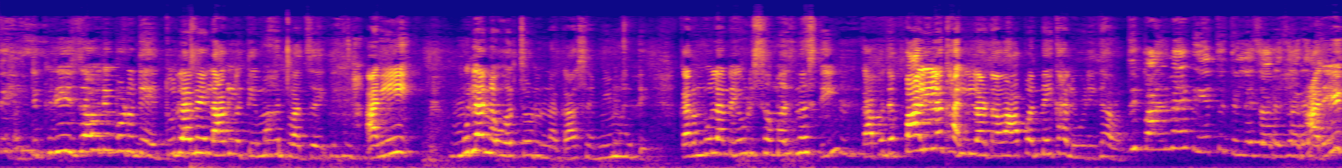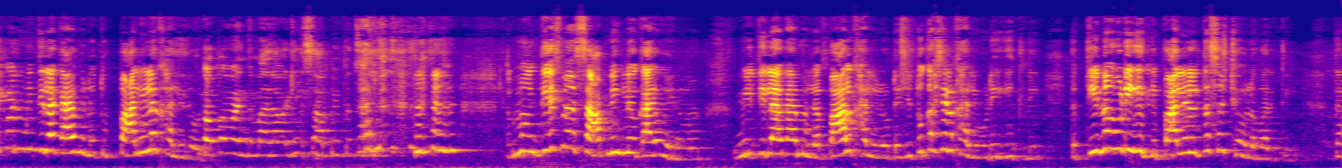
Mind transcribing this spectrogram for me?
ते फ्रीज जाऊ दे पडू दे. तुला नाही लागलं ते महत्वाचं आहे. आणि मुलांना वर चढू नका असं मी म्हणते. कारण मुलांना एवढी समज नसती का आपण त्या पालीला खाली लाटावं आपण नाही खाली उडी घ्यावं. ती नाही येत अरे पण मी तिला काय म्हणलं तू पालीला खाली लोट पप्पा म्हणते मला वाटलं साप इथं झालं तर मग तेच ना साप निघले काय होईल मग? मी तिला काय म्हणलं पाल खाली लोटायची तू कशाला खाली उडी घेतली? तर तिनं उडी घेतली पालेला तसंच ठेवलं वरती. तर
